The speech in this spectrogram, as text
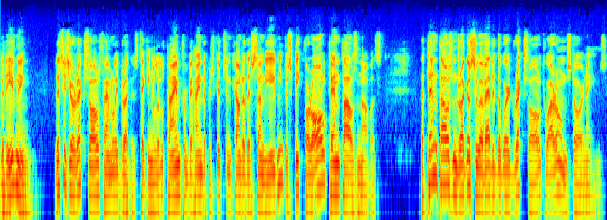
Good evening. This is your Rexall family druggist taking a little time from behind the prescription counter this Sunday evening to speak for all 10,000 of us. The 10,000 druggists who have added the word Rexall to our own store names.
